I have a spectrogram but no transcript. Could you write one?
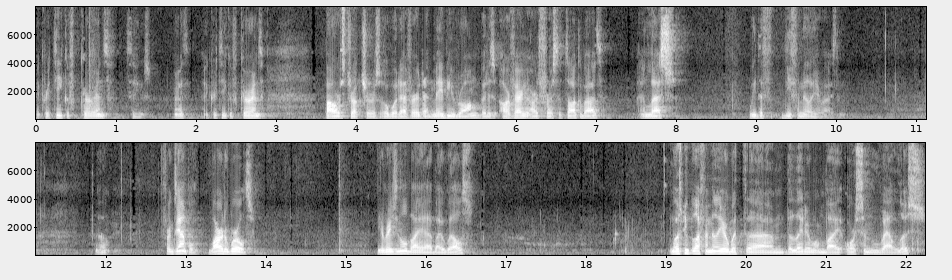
a critique of current things, right? A critique of current power structures or whatever that may be wrong, but is, are very hard for us to talk about unless we def defamiliarize them. Well, for example, War of the Worlds, the original by, uh, by Wells. Most people are familiar with um, the later one by Orson Welles,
